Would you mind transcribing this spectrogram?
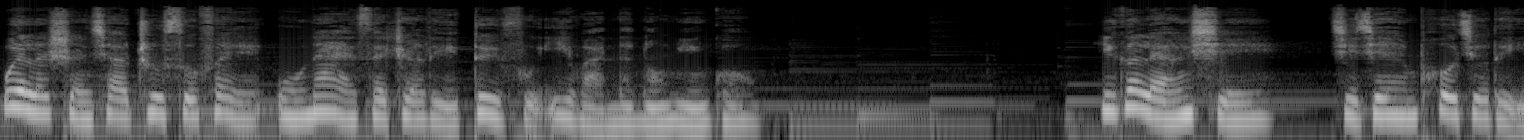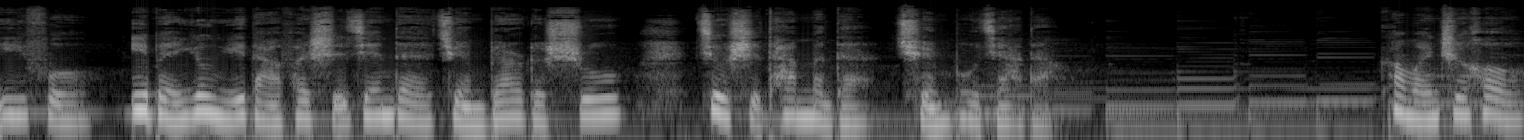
为了省下住宿费，无奈在这里对付一晚的农民工。一个凉席。几件破旧的衣服，一本用于打发时间的卷边的书，就是他们的全部家当。看完之后，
